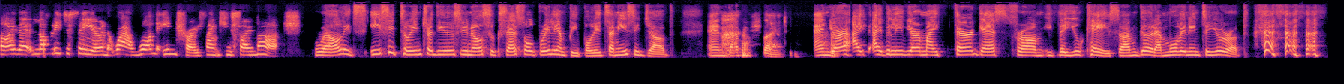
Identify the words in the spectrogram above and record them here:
Hi there. Lovely to see you. And wow, what an intro. Thank you so much. Well, it's easy to introduce, you know, successful, brilliant people. It's an easy job. And um, thank you. And you're, I, I believe you're my third guest from the UK. So I'm good. I'm moving into Europe.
